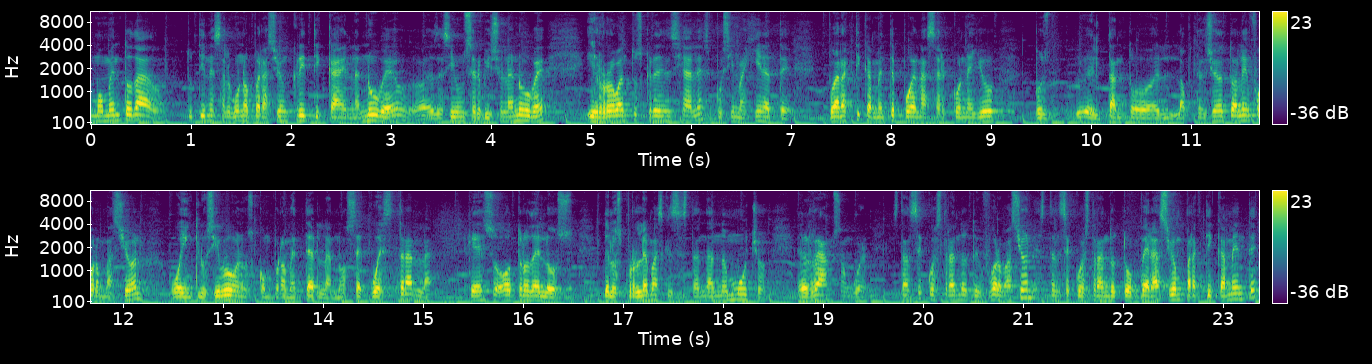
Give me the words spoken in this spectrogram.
momento dado tú tienes alguna operación crítica en la nube, es decir, un servicio en la nube, y roban tus credenciales, pues imagínate, prácticamente pueden hacer con ello pues, el, tanto la obtención de toda la información o inclusive bueno, comprometerla, ¿no? secuestrarla, que es otro de los, de los problemas que se están dando mucho, el ransomware. Están secuestrando tu información, están secuestrando tu operación prácticamente.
